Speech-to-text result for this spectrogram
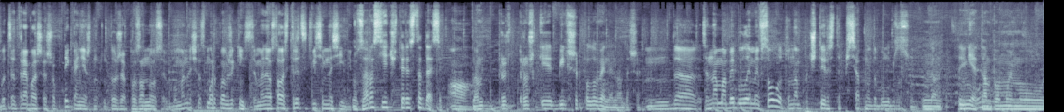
Бо це треба ще, щоб ти, звісно, тут теж позаносив. Бо в мене зараз морква вже кінчиться. У мене осталось 38 насіння. Ну зараз є 410. А, Нам трош, трошки більше половини треба ще. да. Це нам, аби були ми в соло, то нам по 450 треба було б засунути. М, Ти Ні, там, по-моєму,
